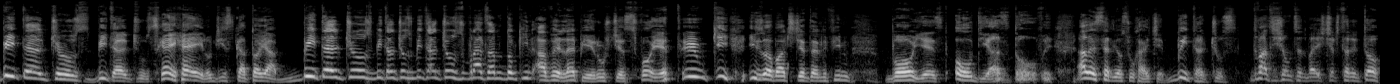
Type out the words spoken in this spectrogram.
Beetlejuice, Beetlejuice, hej, hej, ludziska, to ja, Beetlejuice, Beetlejuice, Beetlejuice, wracam do kin, a wy lepiej ruszcie swoje tyłki i zobaczcie ten film, bo jest odjazdowy. Ale serio, słuchajcie, Beetlejuice 2024 to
